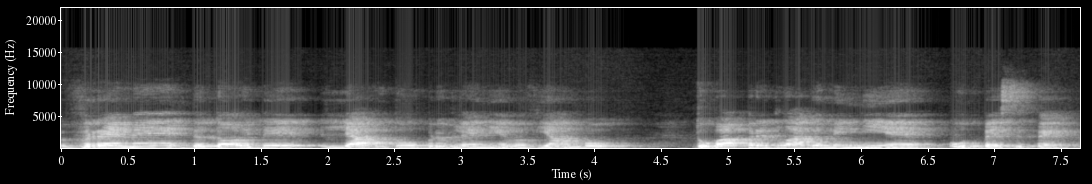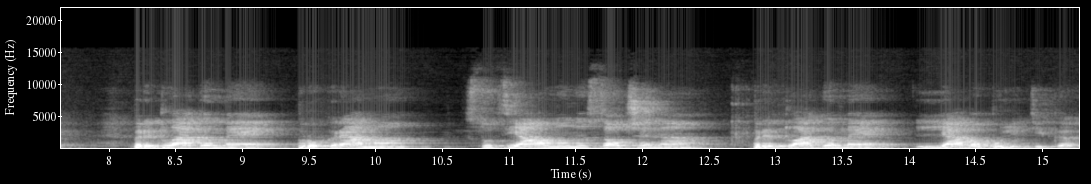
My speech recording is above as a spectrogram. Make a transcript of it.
време е да дойде лявото управление в Ямбол. Това предлагаме ние от БСП. Предлагаме програма, социално насочена, предлагаме лява политика.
